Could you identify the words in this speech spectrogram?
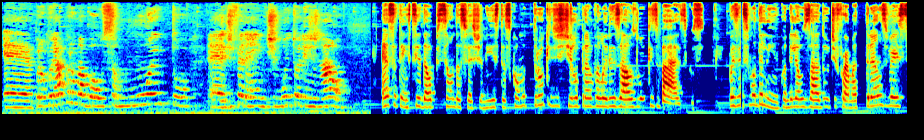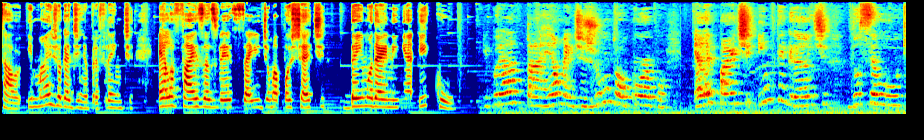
é, procurar por uma bolsa muito é, diferente, muito original, essa tem sido a opção das fashionistas como truque de estilo para valorizar os looks básicos. Pois esse modelinho, quando ele é usado de forma transversal e mais jogadinha para frente, ela faz às vezes aí de uma pochete bem moderninha e cool. E por ela estar tá realmente junto ao corpo, ela é parte integrante do seu look,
